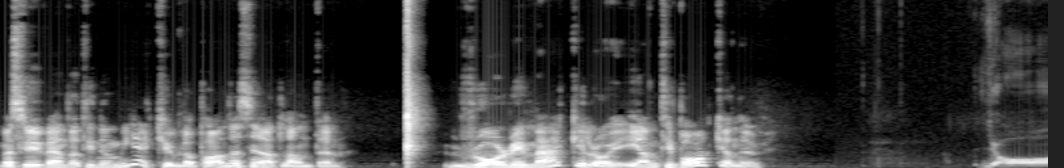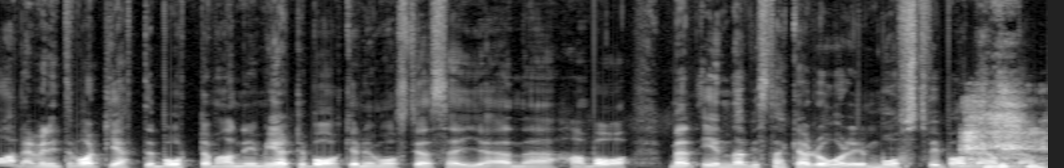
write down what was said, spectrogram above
men ska vi vända till något mer kul på andra sidan Atlanten? Rory McIlroy, är han tillbaka nu? Ja, han har väl inte varit jätteborta, men han är mer tillbaka nu måste jag säga än uh, han var. Men innan vi snackar Rory måste vi bara nämna.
